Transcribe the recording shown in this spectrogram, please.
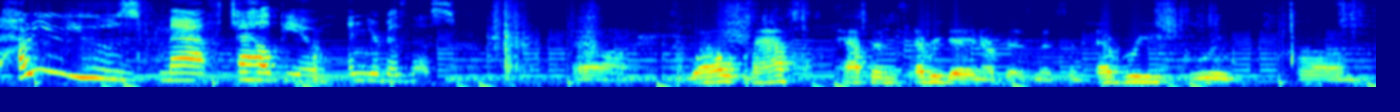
how do you use math to help you in your business? Uh, well, math happens every day in our business, and every group um,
